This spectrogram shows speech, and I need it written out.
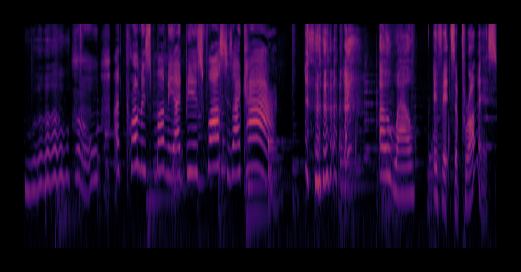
Whoa. Oh, I promised Mummy I'd be as fast as I can. oh, well, if it's a promise,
